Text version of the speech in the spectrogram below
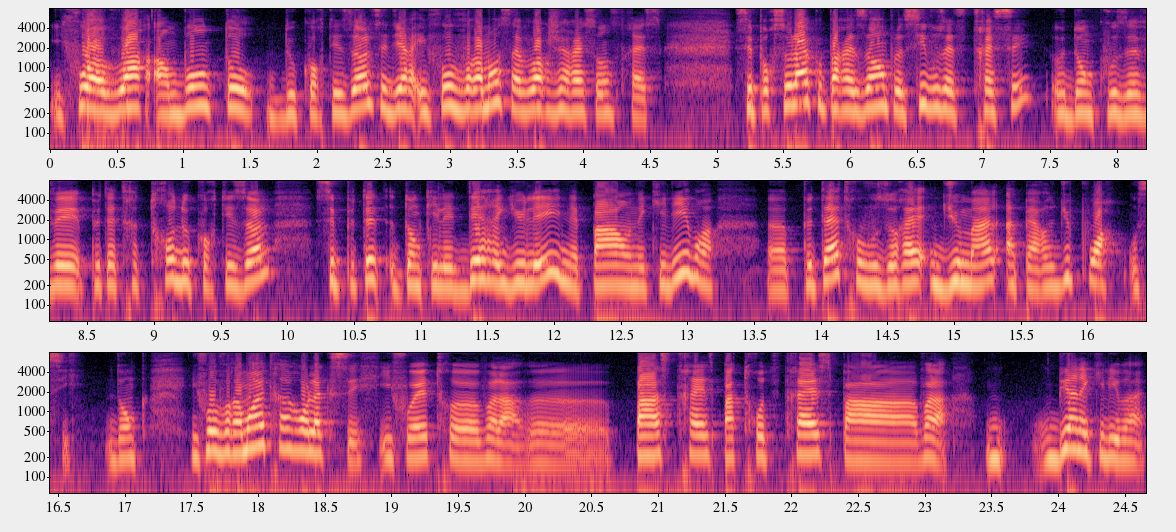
Il faut avoir un bon taux de cortisol, c'est-à-dire il faut vraiment savoir gérer son stress. C'est pour cela que par exemple, si vous êtes stressé, euh, donc vous avez peut-être trop de cortisol, c'est peut-être donc il est dérégulé, il n'est pas en équilibre, euh, peut-être vous aurez du mal à perdre du poids aussi. Donc, il faut vraiment être relaxé. Il faut être, euh, voilà, euh, pas stress, pas trop de stress, pas, voilà, bien équilibré.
